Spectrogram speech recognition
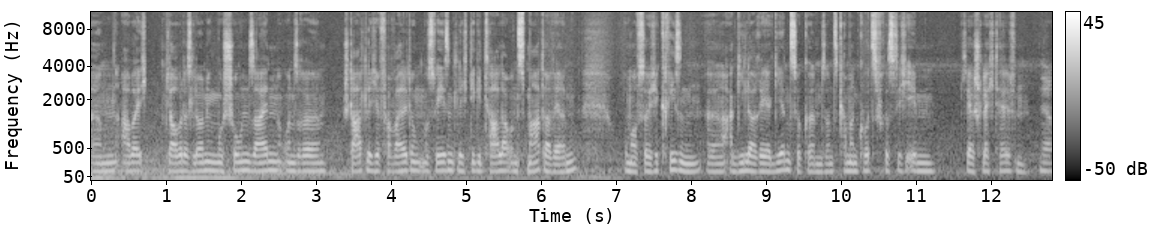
Ähm, aber ich glaube, das Learning muss schon sein, unsere staatliche Verwaltung muss wesentlich digitaler und smarter werden, um auf solche Krisen äh, agiler reagieren zu können. Sonst kann man kurzfristig eben sehr schlecht helfen. Ja.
